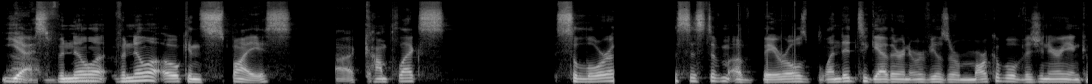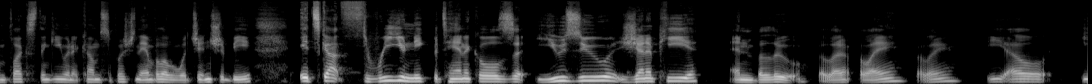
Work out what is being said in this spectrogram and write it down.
Yes, Um, vanilla, vanilla, oak, and spice. Uh, complex Solera system of barrels blended together, and it reveals a remarkable visionary and complex thinking when it comes to pushing the envelope of what gin should be. It's got three unique botanicals: yuzu, genepi, and beleu. Belay, belay, belay, B L E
